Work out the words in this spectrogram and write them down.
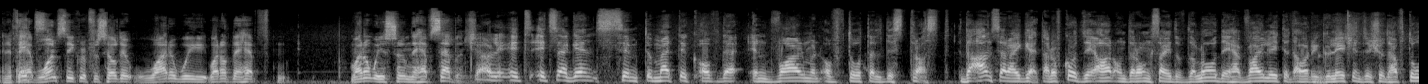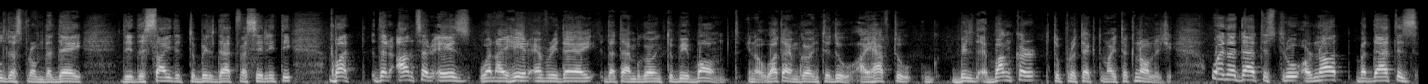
And if they have one secret facility, why do we? Why don't they have? Why don't we assume they have seven? Charlie, it's, it's again symptomatic of the environment of total distrust. The answer I get, and of course they are on the wrong side of the law, they have violated our regulations, they should have told us from the day they decided to build that facility. But their answer is when I hear every day that I'm going to be bombed, you know, what I'm going to do. I have to build a bunker to protect my technology. Whether that is true or not, but that is,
